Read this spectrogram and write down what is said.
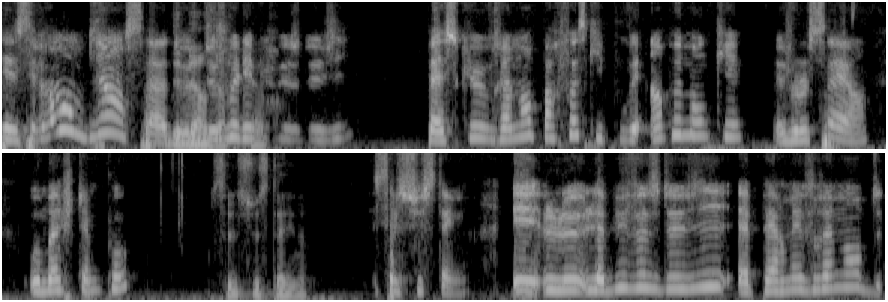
Et c'est- vraiment bien ça, Des de, de jouer les buveuses de vie. Parce que vraiment, parfois, ce qui pouvait un peu manquer, je le sais, hein, au match tempo, c'est le sustain. c'est le sustain. Et le, la buveuse de vie, elle permet vraiment de.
